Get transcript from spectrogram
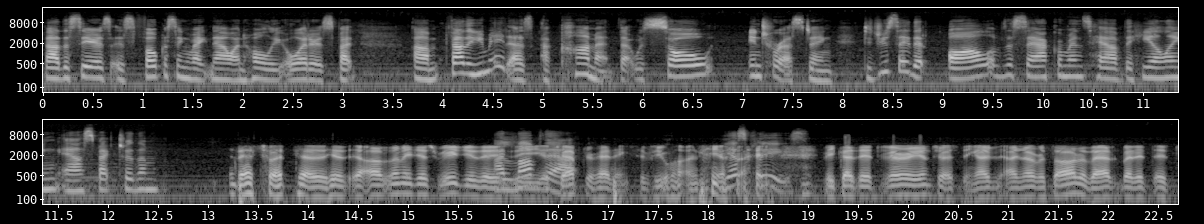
Father Sears is focusing right now on holy orders. But um, Father, you made us a comment that was so interesting. Did you say that all of the sacraments have the healing aspect to them? That's what. Uh, his, uh, let me just read you the, the uh, chapter headings if you want. Yes, right. please. Because it's very interesting. I I never thought of that, but it, it's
